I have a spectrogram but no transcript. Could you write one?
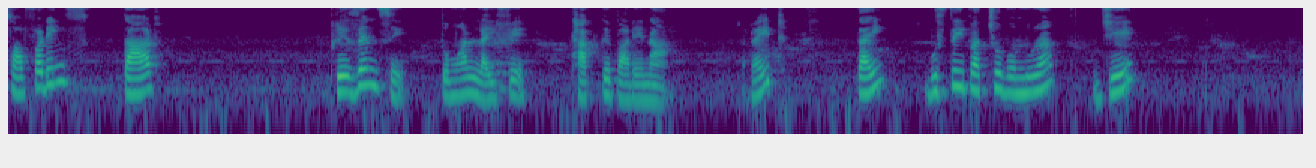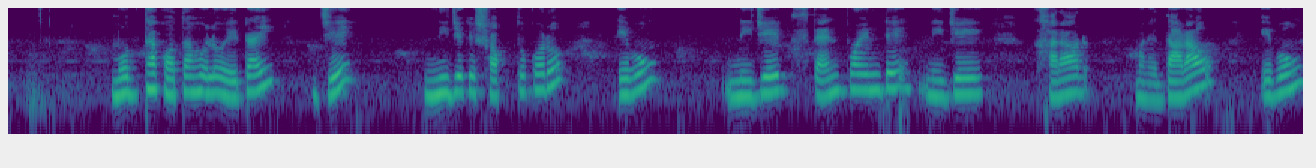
সাফারিংস তার প্রেজেন্সে তোমার লাইফে থাকতে পারে না রাইট তাই বুঝতেই পারছ বন্ধুরা যে মধ্যা কথা হলো এটাই যে নিজেকে শক্ত করো এবং নিজের স্ট্যান্ড পয়েন্টে নিজে খাড়ার মানে দাঁড়াও এবং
